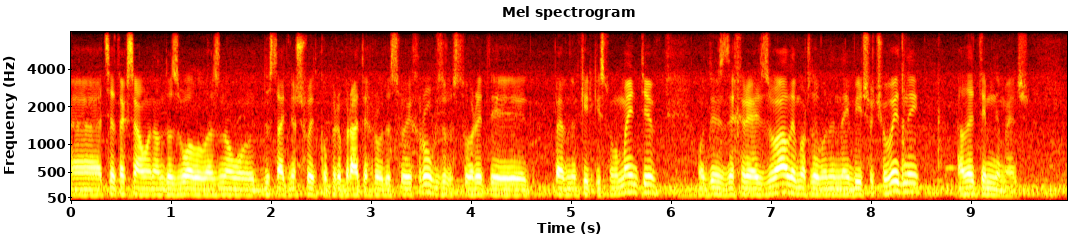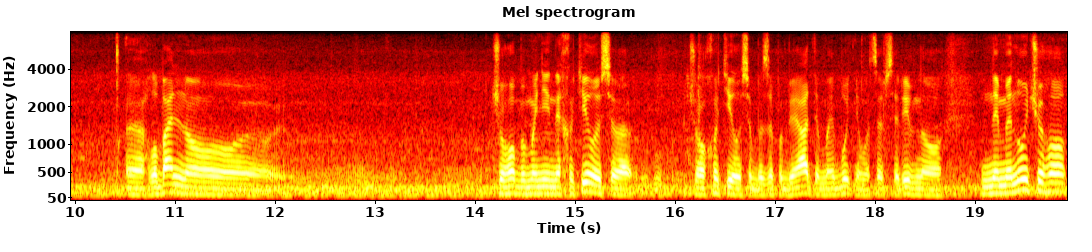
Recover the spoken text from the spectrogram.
Е, Це так само нам дозволило знову достатньо швидко прибрати гру до своїх рук, створити певну кількість моментів. Один з них реалізували, можливо, не найбільш очевидний, але тим не менш. Е, Глобально, чого би мені не хотілося, чого хотілося би запобігати в майбутньому, це все рівно неминучого,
